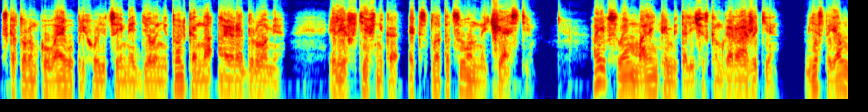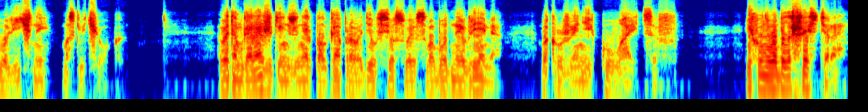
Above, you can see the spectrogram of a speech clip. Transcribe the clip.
с которым Куваеву приходится иметь дело не только на аэродроме или в технико-эксплуатационной части, а и в своем маленьком металлическом гаражике, где стоял его личный москвичок. В этом гаражике инженер полка проводил все свое свободное время в окружении кувайцев. Их у него было шестеро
